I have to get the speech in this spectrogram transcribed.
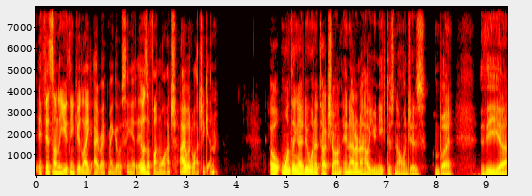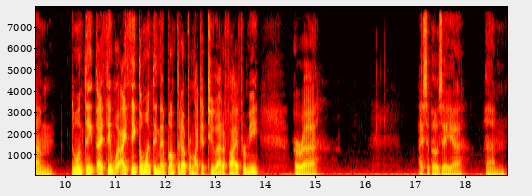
if it's something you think you'd like, I recommend go seeing it. It was a fun watch. I would watch again. Oh, one thing I do want to touch on, and I don't know how unique this knowledge is, but the um the one thing I think I think the one thing that bumped it up from like a two out of five for me, or uh, I suppose a uh, um,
